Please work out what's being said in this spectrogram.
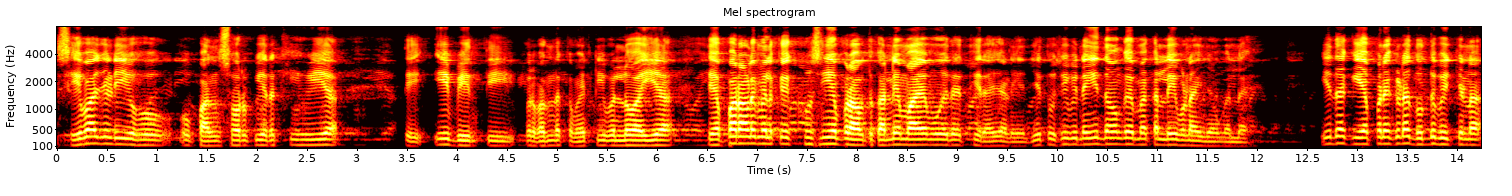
ਸੇਵਾ ਜਿਹੜੀ ਉਹ ਉਹ 500 ਰੁਪਏ ਰੱਖੀ ਹੋਈ ਆ। ਤੇ ਇਹ ਬੇਨਤੀ ਪ੍ਰਬੰਧਕ ਕਮੇਟੀ ਵੱਲੋਂ ਆਈ ਆ। ਤੇ ਆਪਾਂ ਰਲ ਮਿਲ ਕੇ ਖੁਸ਼ੀਆਂ ਪ੍ਰਾਪਤ ਕਰਨੀਆਂ ਮਾਇਆ ਮੂਏ ਦੇ ਇੱਥੇ ਰਹਿ ਜਾਣੀਆਂ ਜੇ ਤੁਸੀਂ ਵੀ ਨਹੀਂ ਦੋਗੇ ਮੈਂ ਇਕੱਲੇ ਬਣਾਈ ਜਾਊਂਗਾ ਲੈ। ਇਹਦਾ ਕੀ ਆਪਣੇ ਕਿਹੜਾ ਦੁੱਧ ਵੇਚਣਾ?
